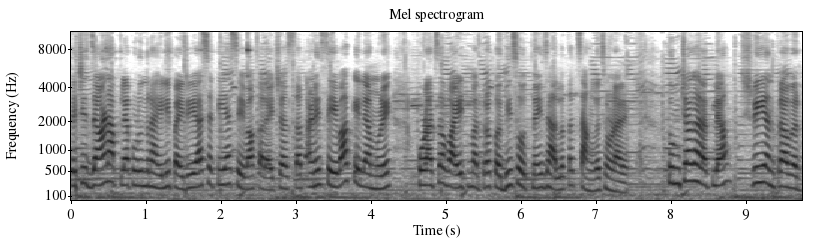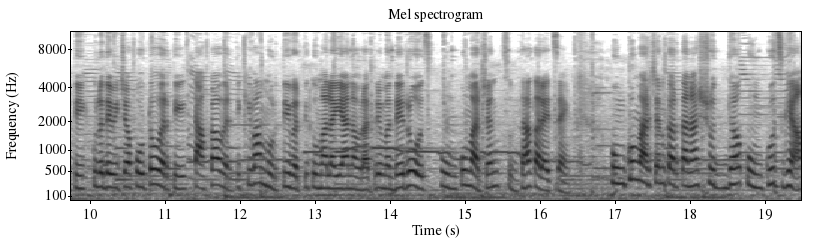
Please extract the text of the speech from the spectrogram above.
त्याची जाण आपल्याकडून राहिली पाहिजे. यासाठी ह्या सेवा करायच्या असतात आणि सेवा केल्यामुळे कोणाचं वाईट मात्र कधीच होत नाही झालं तर चांगलंच होणार आहे. तुमच्या घरातल्या श्रीयंत्रावरती कुलदेवीच्या फोटोवरती टाकावरती किंवा मूर्तीवरती तुम्हाला या नवरात्रीमध्ये रोज कुंकुमार्चन सुद्धा करायचं आहे कुंकुमार्चन करताना शुद्ध कुंकूच घ्या.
